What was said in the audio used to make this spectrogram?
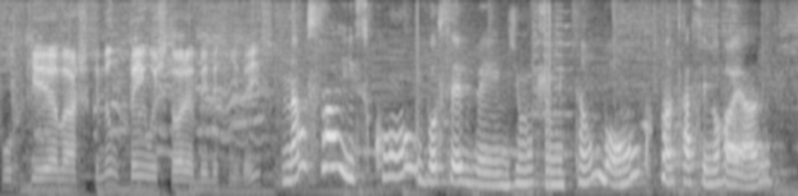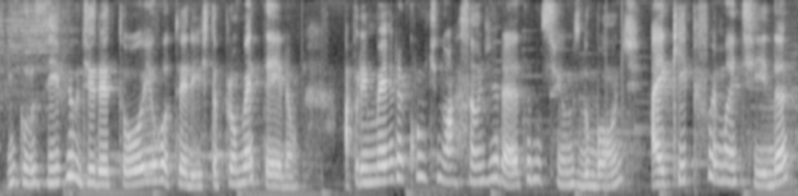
porque ela acha que não tem uma história bem definida, é isso? Não só isso, como você vem de um filme tão bom quanto Cassino Royale. Inclusive o diretor e o roteirista prometeram a primeira continuação direta nos filmes do Bond. A equipe foi mantida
